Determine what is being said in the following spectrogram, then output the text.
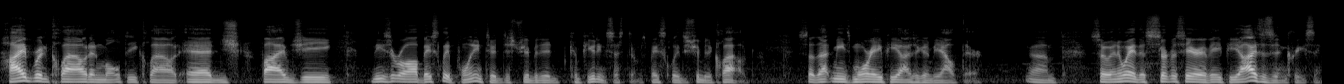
hybrid cloud and multi-cloud, edge, 5G, these are all basically pointing to distributed computing systems, basically distributed cloud. So that means more APIs are going to be out there. Um, so in a way, the surface area of APIs is increasing.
